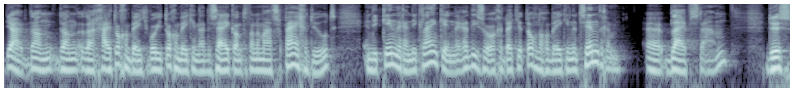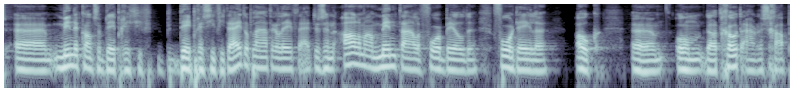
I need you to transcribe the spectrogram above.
ja, dan, dan, dan ga je toch een beetje, word je toch een beetje naar de zijkanten van de maatschappij geduwd. En die kinderen en die kleinkinderen, die zorgen dat je toch nog een beetje in het centrum uh, blijft staan. Dus uh, minder kans op depressiviteit op latere leeftijd. Dus zijn allemaal mentale voorbeelden, voordelen ook. Uh, om dat grootouderschap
